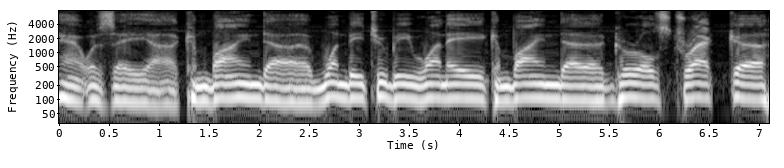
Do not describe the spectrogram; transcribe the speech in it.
Yeah, it was a uh, combined uh, 1B, 2B, 1A combined uh, girls track uh,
